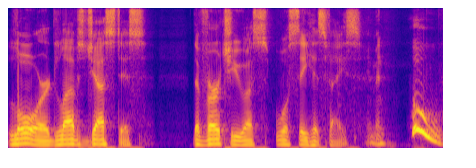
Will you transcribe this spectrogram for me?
Lord loves justice. The virtuous will see his face. Amen. Woo!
